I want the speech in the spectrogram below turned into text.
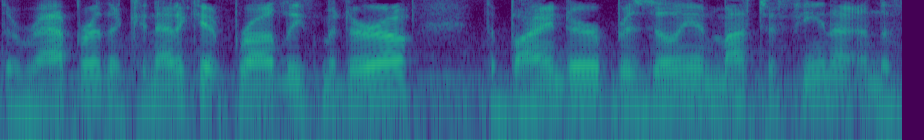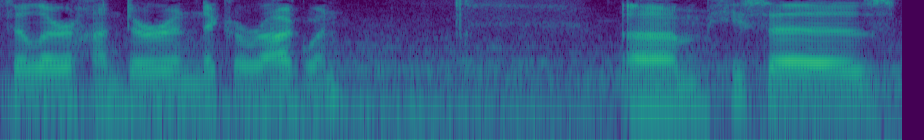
The wrapper, the Connecticut broadleaf Maduro, the binder, Brazilian Matafina, and the filler, Honduran Nicaraguan. Um, he says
